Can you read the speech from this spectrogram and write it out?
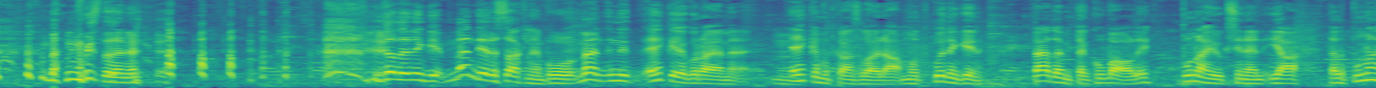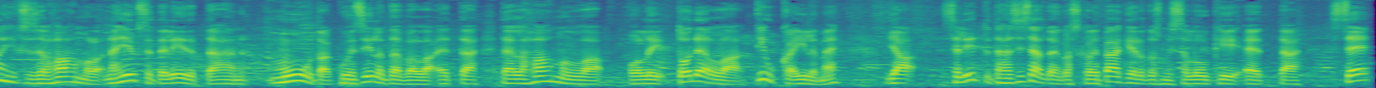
mä en muista tänne. Mutta oli jotenkin, mä en tiedä Saklen puhuu. Mä en, nyt ehkä joku raja menee. Mm. Ehkä mut kanseloidaan, mutta kuitenkin päätoimittajan kuva oli punahiuksinen ja tällä punahiuksisella hahmolla, nämä hiukset ei liity tähän muuta kuin sillä tavalla, että tällä hahmolla oli todella tiukka ilme ja se liittyy tähän sisältöön, koska oli pääkirjoitus, missä luki, että se,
